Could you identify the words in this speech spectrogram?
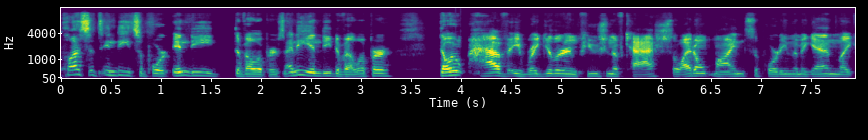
Plus, it's indie support, indie developers. Any indie developer don't have a regular infusion of cash, so I don't mind supporting them again. Like,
